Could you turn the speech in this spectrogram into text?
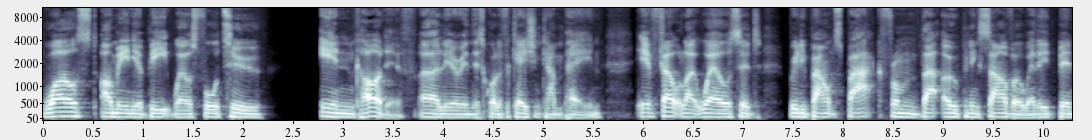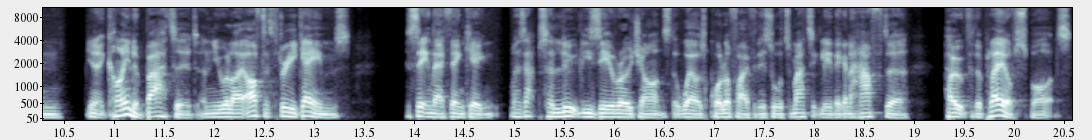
whilst Armenia beat Wales four two in Cardiff earlier in this qualification campaign, it felt like Wales had really bounced back from that opening salvo where they'd been, you know, kind of battered, and you were like, after three games sitting there thinking there's absolutely zero chance that Wales qualify for this automatically. They're going to have to hope for the playoff spots.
